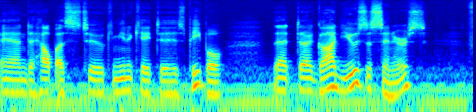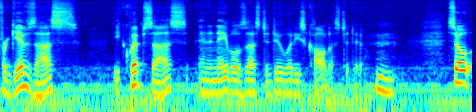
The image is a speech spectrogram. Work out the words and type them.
and to help us to communicate to His people that uh, God uses sinners, forgives us, equips us and enables us to do what he's called us to do. Hmm. So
